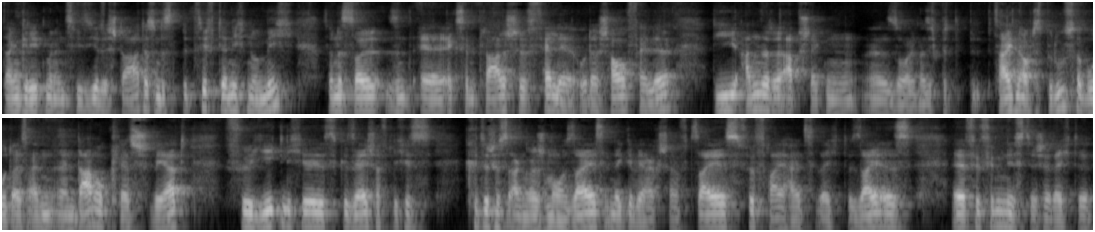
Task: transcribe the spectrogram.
dann gerät man ins Visier des Staates. Und das betrifft ja nicht nur mich, sondern es soll, sind äh, exemplarische Fälle oder Schaufälle, die andere abschrecken äh, sollen. Also ich bezeichne auch das Berufsverbot als ein, ein Damoklesschwert für jegliches gesellschaftliches kritisches Engagement, sei es in der Gewerkschaft, sei es für Freiheitsrechte, sei es äh, für feministische Rechte.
